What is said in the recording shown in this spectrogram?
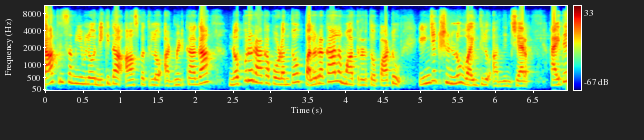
రాత్రి సమయంలో నిఖిత ఆసుపత్రిలో అడ్మిట్ కాగా నొప్పులు రాకపోవడంతో పలు రకాల మాత్రలతో పాటు ఇంజెక్షన్లు వైద్యులు అందించారు. అయితే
